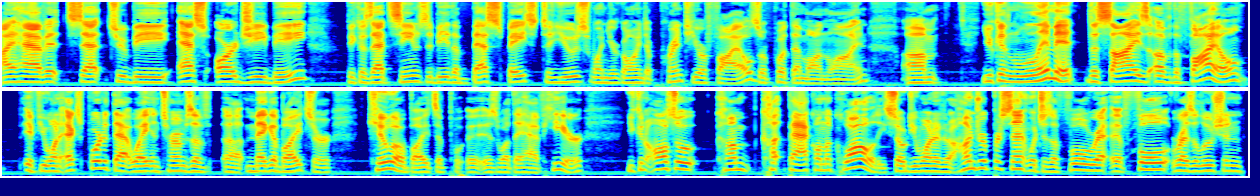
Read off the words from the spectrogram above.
I have it set to be sRGB because that seems to be the best space to use when you're going to print your files or put them online. Um, you can limit the size of the file if you want to export it that way in terms of uh, megabytes or kilobytes is what they have here. You can also come cut back on the quality. So do you want it at 100%, which is a full re- a full resolution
